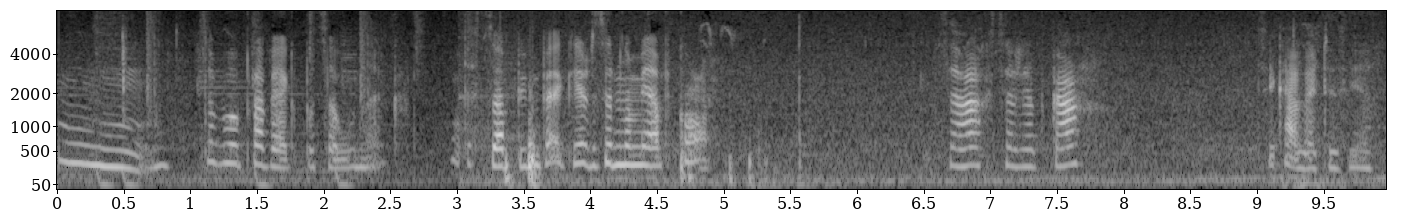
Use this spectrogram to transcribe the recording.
Mm, to było prawie jak pocałunek. Co, Pimpek, jesz ze mną jabłko? Co, chcesz jabłka? Ciekawe, czy zjesz.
